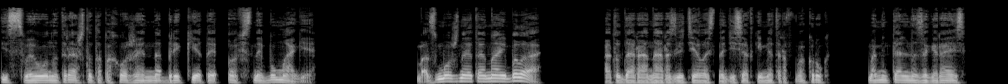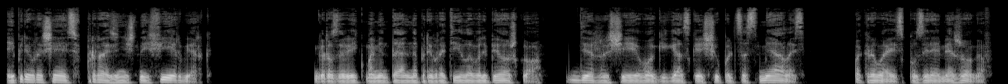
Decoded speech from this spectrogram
из своего нутра что-то похожее на брикеты офисной бумаги. Возможно, это она и была. От удара она разлетелась на десятки метров вокруг, моментально загораясь и превращаясь в праздничный фейерверк. Грузовик моментально превратило в лепешку. Держащее его гигантское щупальце смялось, покрываясь пузырями ожогов.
